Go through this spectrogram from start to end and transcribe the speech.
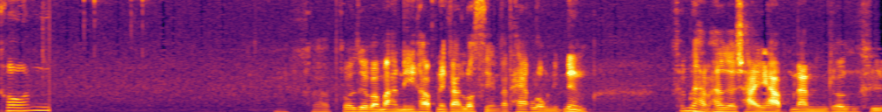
คนครับก็จะประมาณนี้ครับในการลดเสียงกระแทกลงนิดนึงเครื่องมือถัดมาที่เราจะใช้ครับ นั่นก็คือ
